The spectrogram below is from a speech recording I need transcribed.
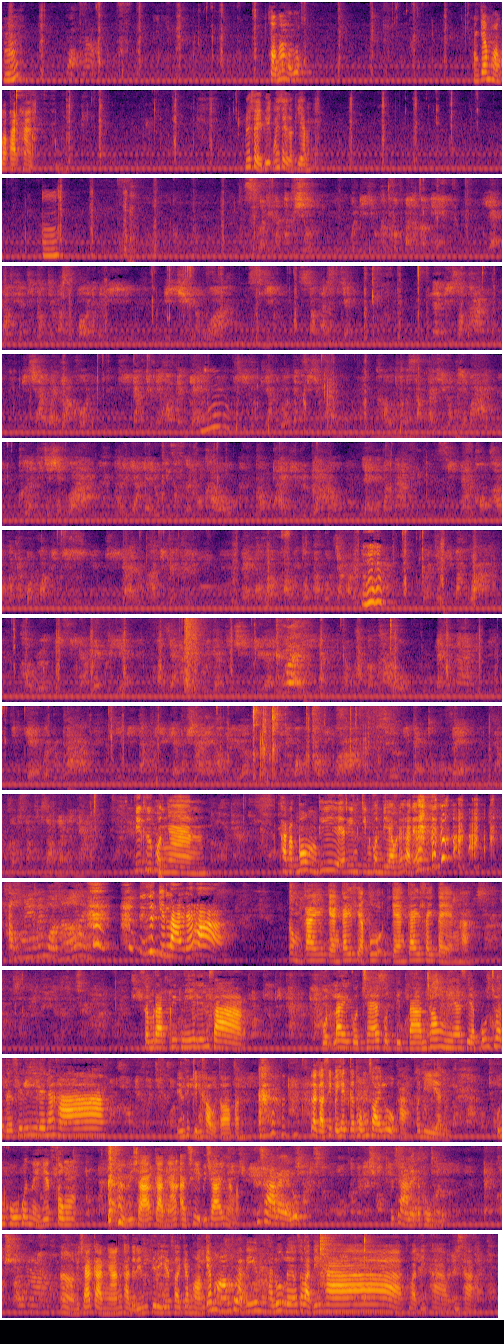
หืมกรอบมากกรอบมากเหรอลูก ของแก้มหอมกับผัดห่างไม่ใส่พริก ไม่ใส่กระเทียม อืมสวัสดีครับท่านผู้ชม วันนี้อยู่กับผมมาลากาแมนและภาพยนตร์ที่ผมจะมาสปอยในวันนี้มีชื่อเรื่องว่าสกิน2017 ในปี2000มีชายวัยกลาง ผลงาน ผัดผักบุ้งที่รินกินคนเดียวด้วยค่ะเด้อของนี้ไม่หมดเลยนี่จะกินหลายนะค่ะต้มไก่แกงไก่เสียปุแกงไก่ไส้แตงค่ะสำหรับคลิปนี้ลิ้นฝาก กดไลค์กดแชร์กดติดตามช่องเมียเสียปู้จวดเดอะซีรีส์ด้วยนะคะลิ้นสิกินเข่าวต่อก่อนแล้วก็สิไปเฮ็ดกระทงซอยลูกค่ะพอดีอันคุณครูเพิ่นในเฮ็ดทรง วิชาการงานอาชีพวิชาอหย่างแบบวิชาอะไรอะลูกเวิชาอะไรกระทงอะลูกแต่ก็ชอบเรื่องของอ่าวิชาการงานค่ะเดี๋ยวลิ้นซีรีส์ซอยแก้มหอมแก้มหอมสวัสดีหนะคะลูกเร็วสวัสดีค่ะ สวัสดีค่ะสวัสดีค่ะเท่ากับ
